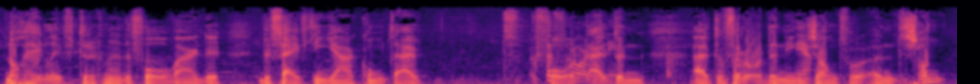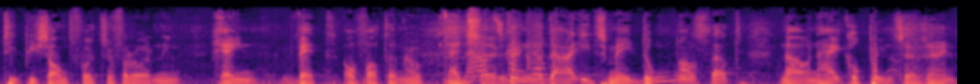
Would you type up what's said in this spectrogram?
nog heel even terug naar de voorwaarden. De 15 jaar komt uit voort uit een, uit een verordening. Ja. Zandvoort, een zand, typisch Zandvoortse verordening. Geen wet of wat dan ook. Nee, Dus, Nou, eh, kunnen we daar iets mee doen als dat nou een heikel punt zou zijn?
